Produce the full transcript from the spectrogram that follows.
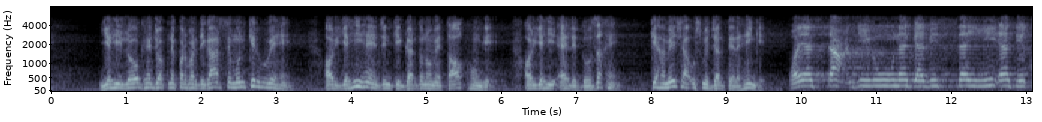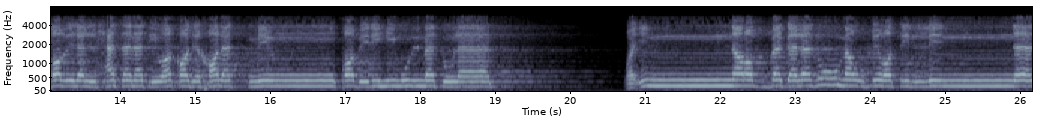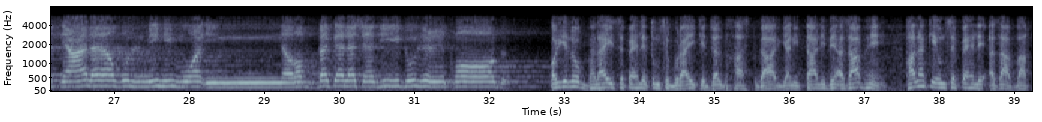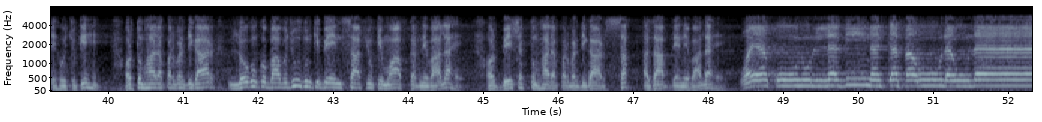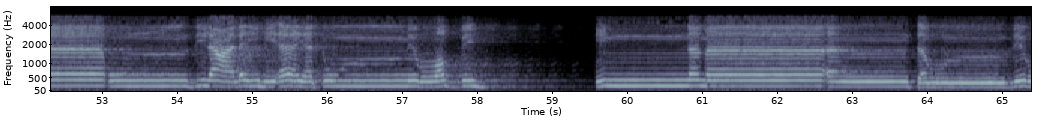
یہی لوگ ہیں جو اپنے پروردگار سے منکر ہوئے ہیں اور یہی ہیں جن کی گردنوں میں توق ہوں گے اور یہی اہل دوزخ ہیں کہ ہمیشہ اس میں جلتے رہیں گے۔ وَيَسْتَعْجِلُونَكَ بِالسَّيِّئَةِ قَبْلَ الْحَسَنَةِ وَقَدْ خَلَتْ مِن قَبْلِهِمُ الْمَثُلَاتِ وَإِنَّ رَبَّكَ لَذُو مَغْفِرَةٍ لِلنَّاسِ عَلَى ظُلْمِهِمْ وَإِنَّ رَبَّكَ لَشَدِيدُ الْعِقَابِ اور یہ لوگ بھلائی سے پہلے تم سے برائی کے جلد خاستگار یعنی طالب عذاب ہیں۔ حالانکہ ان سے پہلے عذاب واقع ہو چکے ہیں۔ اور تمہارا پروردگار لوگوں کو باوجود ان کی بے انصافیوں کے معاف کرنے والا ہے۔ اور بے شک تمہارا پروردگار سخت عذاب دینے والا ہے۔ وَيَقُولُ الَّذِينَ كَفَرُوا لَوْلَا أُنزِلَ عَلَيْهِ آيَةٌ مِّن رَّبِّهِ إِنَّمَا أَنتَ مُنذِرٌ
